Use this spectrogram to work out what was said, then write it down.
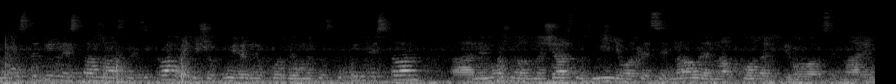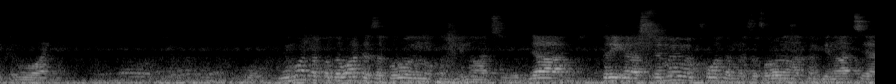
Метастабільний стан нас не цікавить, і щоб тригер не входив в метастабільний стан, не можна одночасно змінювати сигнали на входах його сигналів керування. Не можна подавати заборонену комбінацію. Для тригера з прямими входами заборонена комбінація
